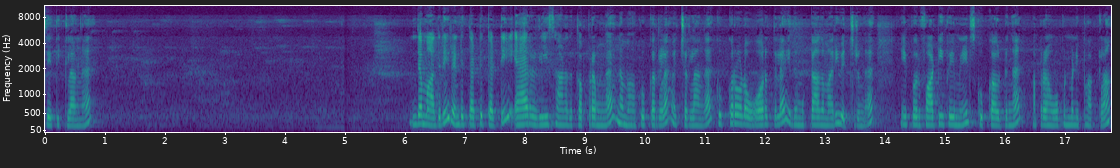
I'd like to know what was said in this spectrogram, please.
சேர்த்திக்கலாங்க. இந்த மாதிரி ரெண்டு தட்டு தட்டி ஏர் ரிலீஸ் ஆனதுக்கப்புறங்க நம்ம குக்கரில் வச்சிடலாங்க குக்கரோட ஓரத்தில் இது முட்டாத மாதிரி வச்சுருங்க. இப்போ ஒரு ஃபார்ட்டி ஃபைவ் மினிட்ஸ் குக் ஆகட்டுங்க. அப்புறம் ஓப்பன் பண்ணி பார்க்கலாம்.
